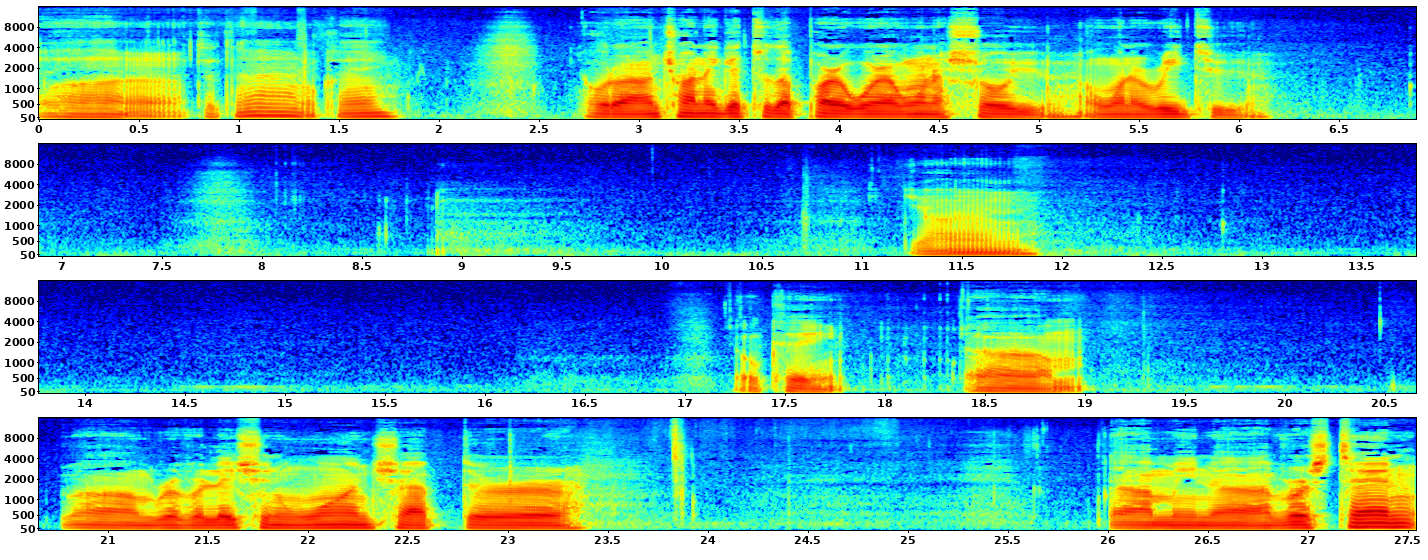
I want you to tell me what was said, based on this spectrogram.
uh okay. Hold on i'm trying to get to the part where i want to show you. I want to read to you. John. Okay um um revelation 1 chapter I mean, uh, verse 10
